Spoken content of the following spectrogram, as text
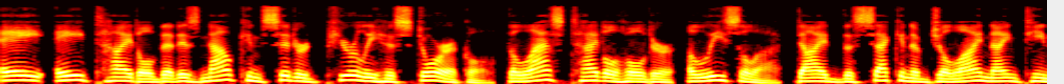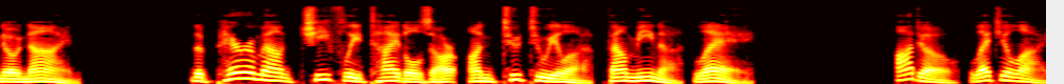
A, a title that is now considered purely historical. The last titleholder, Elisala, died 2 July 1909. The paramount chiefly titles are, on Tutuila, Faumina, Lay. Otto, Letulai,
